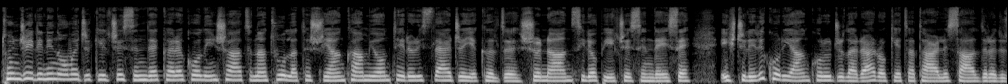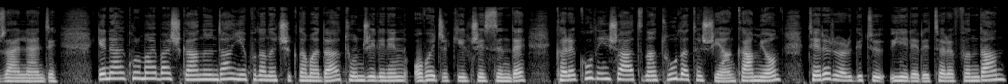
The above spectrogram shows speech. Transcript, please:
Tunceli'nin Ovacık ilçesinde karakol inşaatına tuğla taşıyan kamyon teröristlerce yakıldı. Şırnağın Silop ilçesinde ise işçileri koruyan koruculara roket atarlı saldırı düzenlendi. Genelkurmay Başkanlığından yapılan açıklamada Tunceli'nin Ovacık ilçesinde karakol inşaatına tuğla taşıyan kamyon terör örgütü üyeleri tarafından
